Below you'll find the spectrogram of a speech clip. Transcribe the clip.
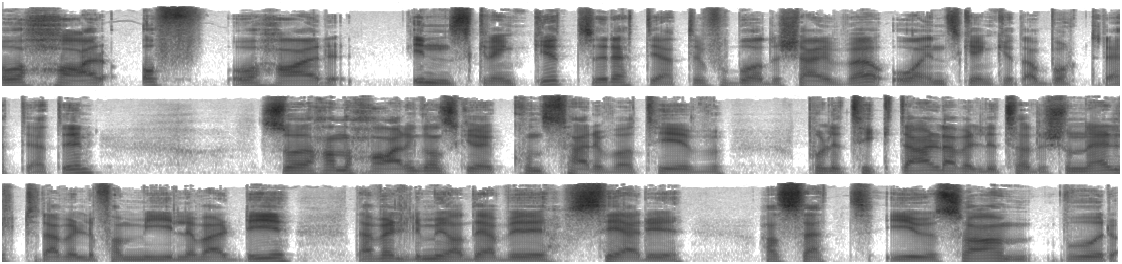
Og har, off, og har innskrenket rettigheter for både skeive og innskrenket abortrettigheter. Så han har en ganske konservativ politikk der. Det er veldig tradisjonelt, det er veldig familieverdi. Det er veldig mye av det vi ser i, har sett i USA, hvor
